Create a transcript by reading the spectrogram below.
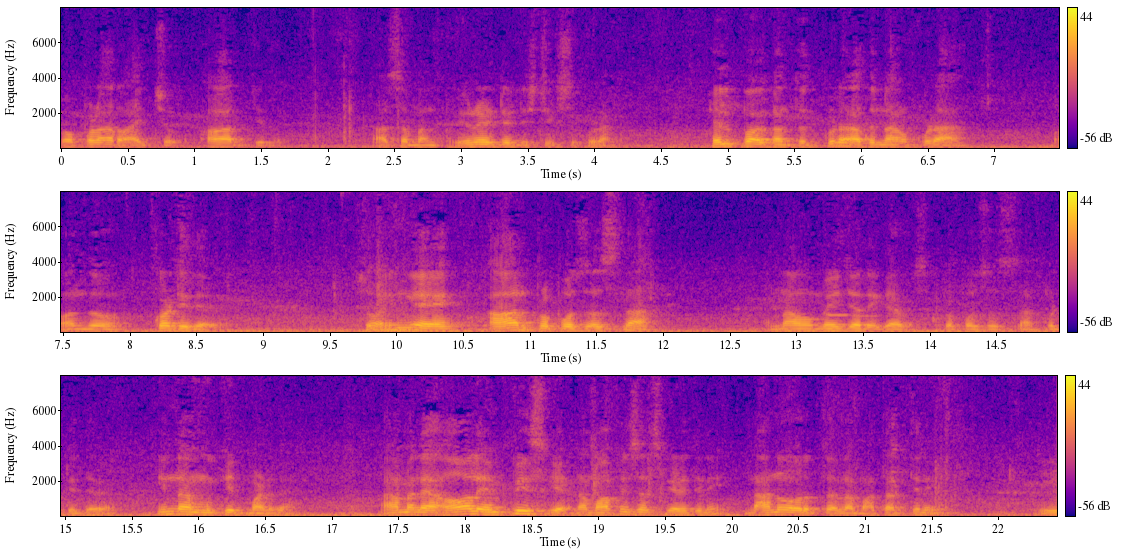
ಕೊಪ್ಪಳ, ರಾಯಚೂರು, ಆರು ಜಿಲ್ಲೆ. ಆ ಸಂಬಂಧ ಯುನೈಟೆಡ್ ಡಿಸ್ಟಿಕ್ಸ್ ಕೂಡ ಹೆಲ್ಪ್ ಆಗುವಂಥದ್ದು ಕೂಡ ಅದು ನಾವು ಕೂಡ ಒಂದು ಕೊಟ್ಟಿದ್ದೇವೆ. ಸೊ ಹಿಂಗೆ ಆರು ಪ್ರಪೋಸಲ್ಸ್ನ ನಾವು ಮೇಜರ್ ಈಗ ಪ್ರಪೋಸಲ್ಸ್ನ ಕೊಟ್ಟಿದ್ದೇವೆ. ಇನ್ನು ಮುಖ್ಯದ ಮಾಡಿದೆ. ಆಮೇಲೆ ಆಲ್ ಎಂ ಪಿಸ್ಗೆ ನಮ್ಮ ಆಫೀಸರ್ಸ್ಗೆ ಹೇಳ್ತೀನಿ ನಾನು ಅವ್ರ ಹತ್ರ ಎಲ್ಲ ಮಾತಾಡ್ತೀನಿ. ಈ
